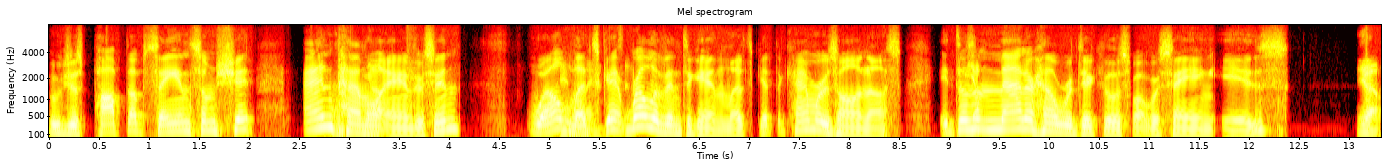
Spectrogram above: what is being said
who just popped up saying some shit. And Pamela Anderson. Well, Pamela let's get Anderson. relevant again. Let's get the cameras on us. It doesn't Yep. matter how ridiculous what we're saying is. Yeah.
